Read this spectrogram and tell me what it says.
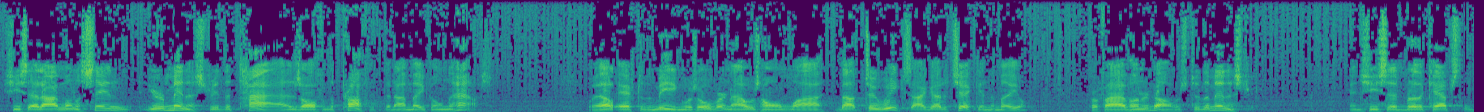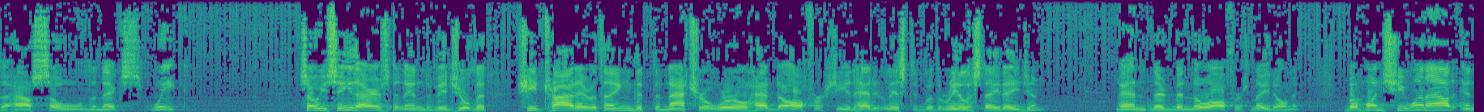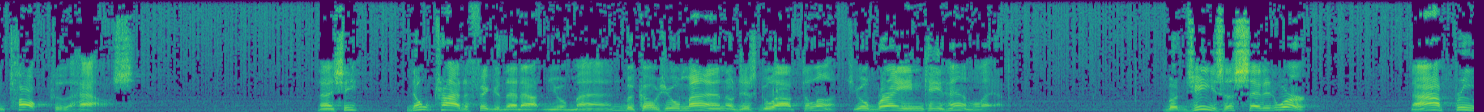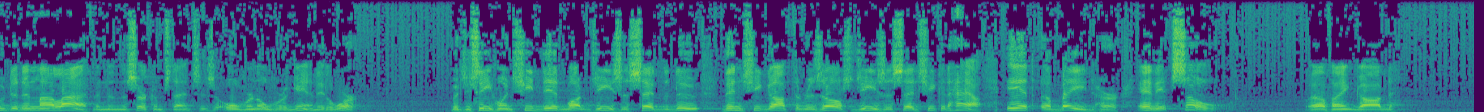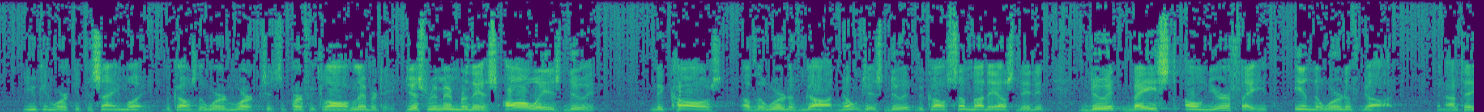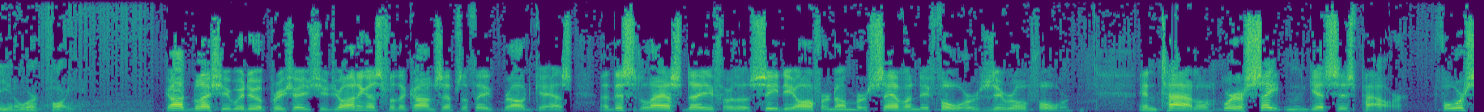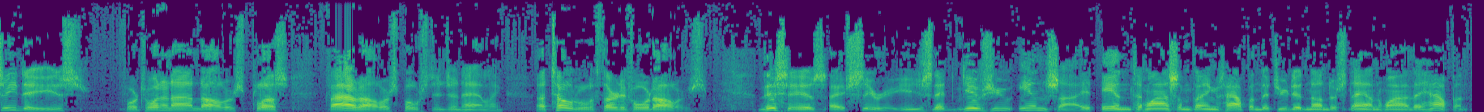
she said, I'm going to send your ministry the tithes off of the profit that I make on the house. Well, after the meeting was over and I was home, why, about two weeks I got a check in the mail for $500 to the ministry. And she said, Brother Capps, the house sold the next week. So you see, there's an individual that she'd tried everything that the natural world had to offer. She had had it listed with a real estate agent, and there'd been no offers made on it. But when she went out and talked to the house, now see, don't try to figure that out in your mind because your mind will just go out to lunch. Your brain can't handle that. But Jesus said it worked. Now, I've proved it in my life and in the circumstances over and over again. It'll work. But you see, when she did what Jesus said to do, then she got the results Jesus said she could have. It obeyed her, and it sold. Well, thank God you can work it the same way because the Word works. It's a perfect law of liberty. Just remember this always do it because of the Word of God. Don't just do it because somebody else did it. Do it based on your faith in the Word of God. And I'll tell you, it'll work for you. God bless you. We do appreciate you joining us for the Concepts of Faith broadcast. This is the last day for the CD offer number 7404 entitled Where Satan Gets His Power. Four CDs for $29 plus $5 postage and handling, a total of $34. This is a series that gives you insight into why some things happen that you didn't understand why they happened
